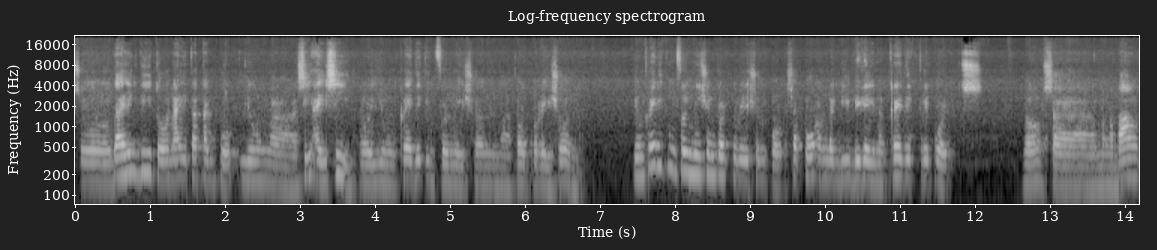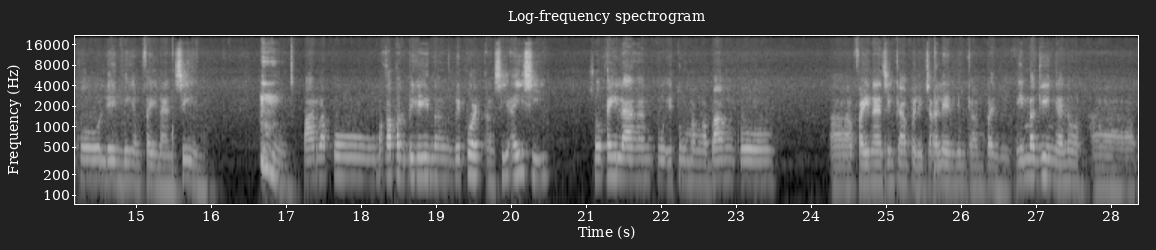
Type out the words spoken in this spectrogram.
So, dahil dito, naitatag po yung ah, CIC or yung Credit Information ah, Corporation. Yung Credit Information Corporation po, siya po ang nagbibigay ng credit reports no sa mga bangko, lending and financing. Para po makapagbigay ng report ang CIC, so kailangan po itong mga bangko, ah, financing company, tsaka lending company, ay maging ano, um,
